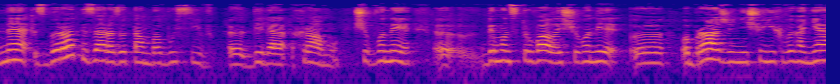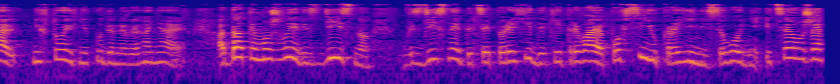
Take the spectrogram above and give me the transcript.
не збирати зараз отам бабусів е, біля храму, щоб вони е, демонстрували, що вони е, ображені, що їх виганяють. Ніхто їх нікуди не виганяє. А дати можливість дійсно здійснити цей перехід, який триває по всій Україні сьогодні, і це вже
